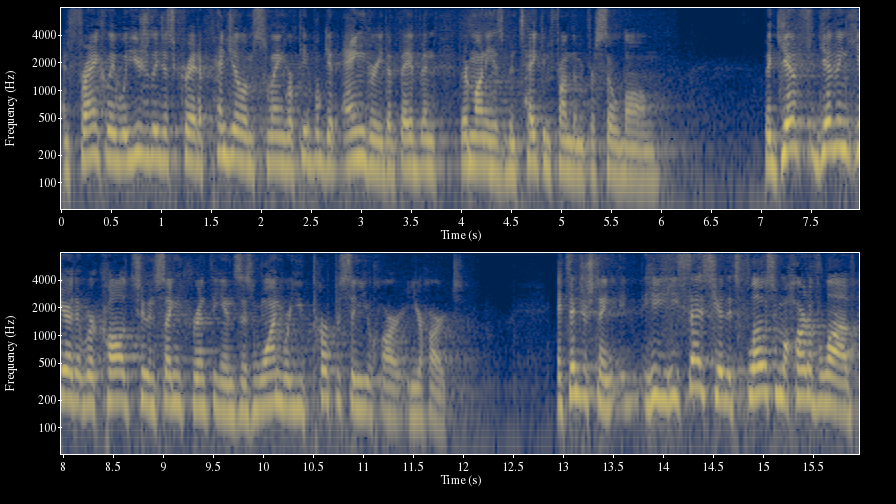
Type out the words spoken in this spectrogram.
And frankly, will usually just create a pendulum swing where people get angry that they've been, their money has been taken from them for so long. The gift giving here that we're called to in Second Corinthians is one where you purpose in your heart. In your heart. It's interesting. He, he says here that it flows from a heart of love,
